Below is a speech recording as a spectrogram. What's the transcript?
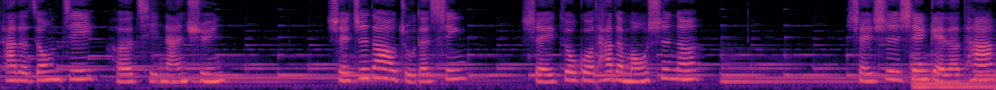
他的踪迹何其难寻。谁知道主的心？谁做过他的谋士呢？谁是先给了他，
